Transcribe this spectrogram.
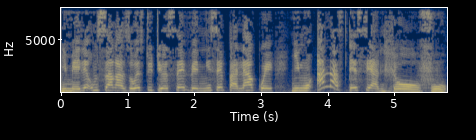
ngimele umsakazo westudio 7 ngisebhalagwe ngingu-anastasia ndlovu.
